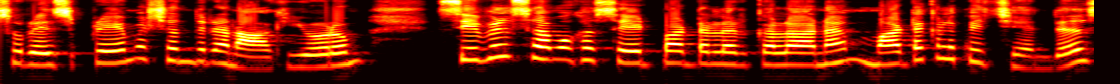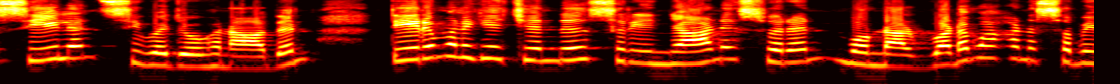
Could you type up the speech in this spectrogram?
சுரேஷ் பிரேமச்சந்திரன் ஆகியோரும் சிவில் சமூக செயற்பாட்டாளர்களான மட்டக்களப்பைச் சேர்ந்த சீலன் சிவஜோகநாதன் திருமலையைச் சேர்ந்த ஸ்ரீ ஞானேஸ்வரன் முன்னாள் வடமாகாண சபை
